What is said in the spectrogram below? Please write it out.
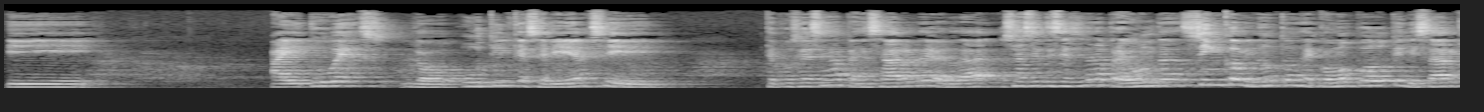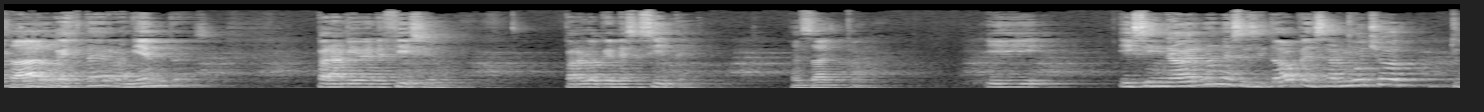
Y ahí tú ves lo útil que sería si te pusieses a pensar de verdad, o sea, si te hicieses una pregunta, cinco minutos de cómo puedo utilizar Claro. estas herramientas para mi beneficio, para lo que necesite. Exacto. Y, y sin haberlo necesitado pensar mucho, tu-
